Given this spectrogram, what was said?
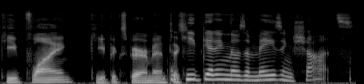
keep flying, keep experimenting. And keep getting those amazing shots.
